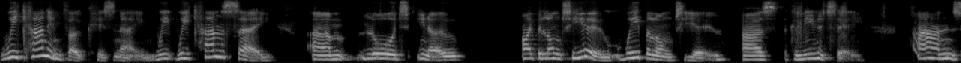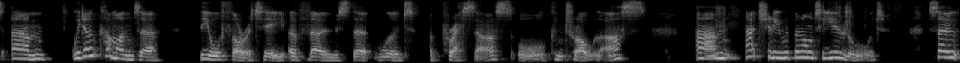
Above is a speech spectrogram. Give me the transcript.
we can invoke his name. We we can say, um, Lord, you know, I belong to you. We belong to you as a community. And um, we don't come under the authority of those that would oppress us or control us. Um, actually, we belong to you, Lord. So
